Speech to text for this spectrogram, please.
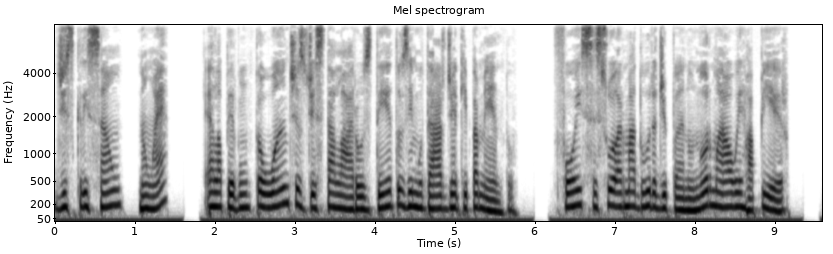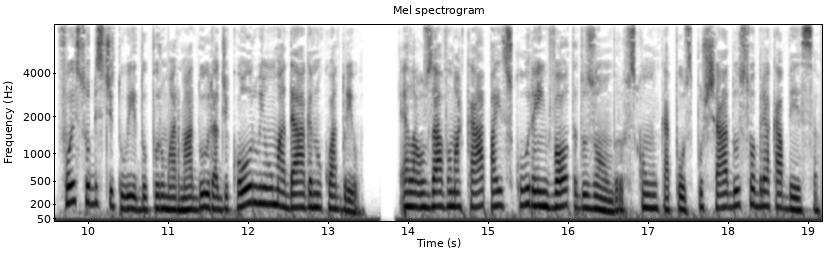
Discrição, não é? Ela perguntou antes de estalar os dedos e mudar de equipamento. Foi-se sua armadura de pano normal e rapier. Foi substituído por uma armadura de couro e uma adaga no quadril. Ela usava uma capa escura em volta dos ombros com um capuz puxado sobre a cabeça.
